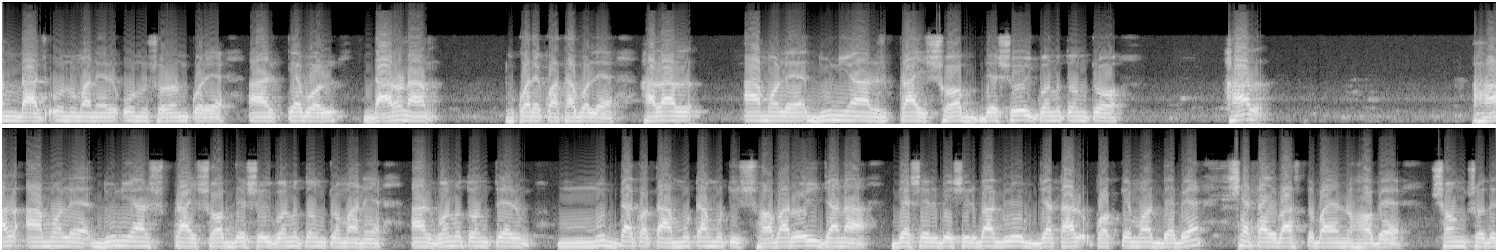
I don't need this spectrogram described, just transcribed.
আন্দাজ অনুমানের অনুসরণ করে আর কেবল ধারণা করে কথা বলে। হালাল আমলে দুনিয়ার প্রায় সব দেশই গণতন্ত্র। হাল হাল আমলে দুনিয়ার প্রায় সব দেশই গণতন্ত্র মানে আর গণতন্ত্রের মুদ্রা কথা মোটামুটি সবারই জানা। দেশের বেশিরভাগ লোক যেটার পক্ষে মত দেবে, সেটাই বাস্তবায়ন হবে। সংসদে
